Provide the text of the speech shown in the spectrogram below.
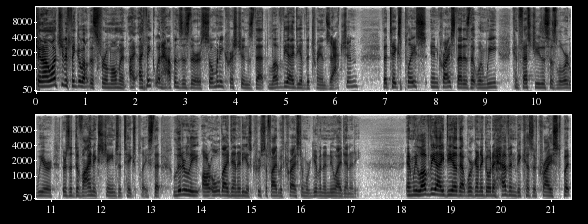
Can I want you to think about this for a moment? I, I think what happens is there are so many Christians that love the idea of the transaction that takes place in Christ. That is, that when we confess Jesus as Lord, we are there's a divine exchange that takes place. That literally our old identity is crucified with Christ, and we're given a new identity. And we love the idea that we're going to go to heaven because of Christ, but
